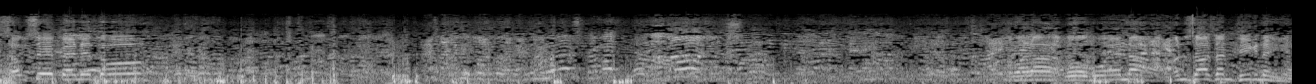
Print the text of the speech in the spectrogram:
सबसे पहले तो हमारा वो वो है ना, अनुशासन ठीक नहीं है।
